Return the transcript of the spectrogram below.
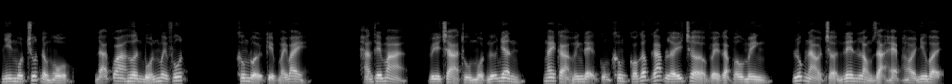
Nhìn một chút đồng hồ, đã qua hơn bốn mươi phút. Không đổi kịp máy bay. Hắn thế mà, vì trả thù một nữ nhân, ngay cả huynh đệ cũng không có gấp gáp lấy trở về gặp âu minh, lúc nào trở nên lòng dạ hẹp hòi như vậy.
